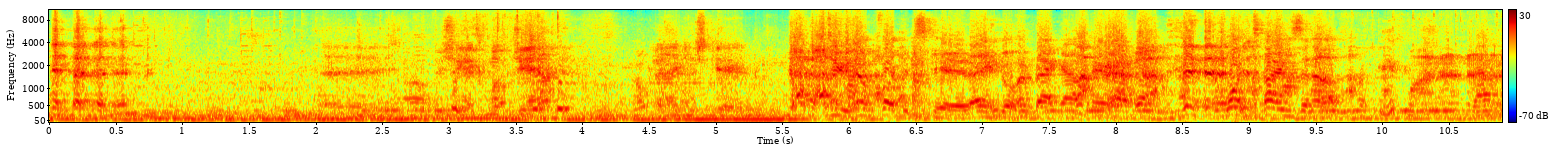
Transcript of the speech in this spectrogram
uh, is she gonna come up jam? I you're scared. Dude, I'm fucking scared. I ain't going back out there after one time's enough.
